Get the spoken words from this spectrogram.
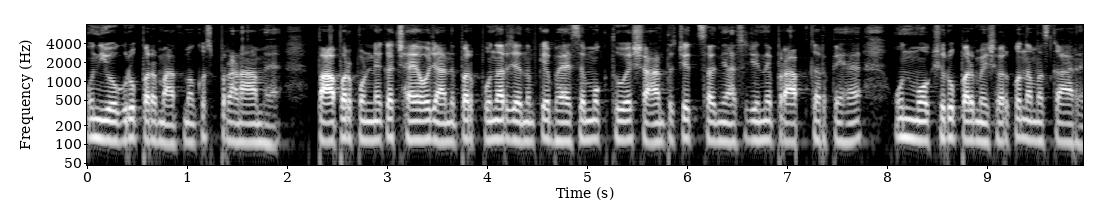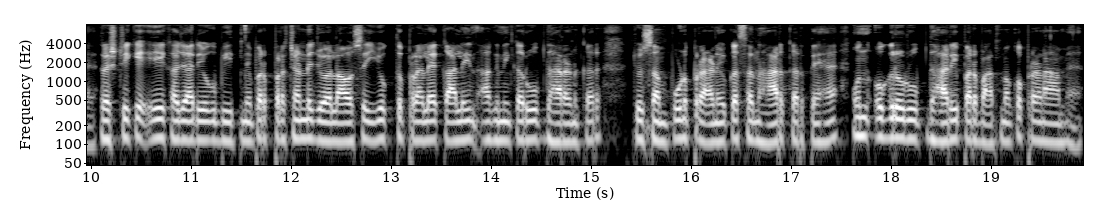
उन योगरूप परमात्मा को प्रणाम है। पाप और पुण्य का क्षय हो जाने पर पुनर्जन्म के भय से मुक्त हुए शांतचित सन्यासी जिन्हें प्राप्त करते हैं, उन मोक्ष रूप परमेश्वर को नमस्कार है। सृष्टि के एक हज़ार युग बीतने पर प्रचंड ज्वालाओं से युक्त प्रलय कालीन अग्नि का रूप धारण कर, जो संपूर्ण प्राणियों का संहार करते हैं, उन उग्र रूपधारी परमात्मा को प्रणाम है।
